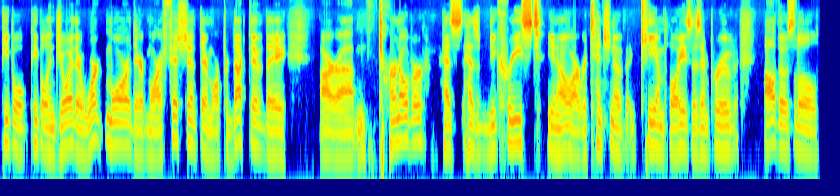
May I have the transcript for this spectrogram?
People people enjoy their work more. They're more efficient. They're more productive. They our um, turnover has has decreased. You know, our retention of key employees has improved. All those little,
